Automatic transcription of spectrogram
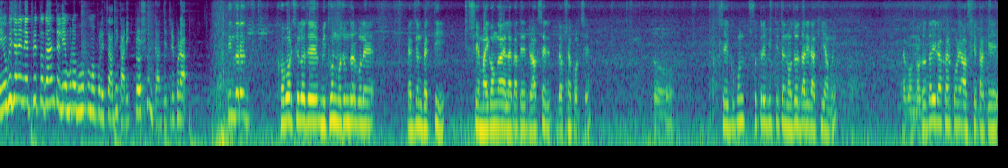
এই অভিযানের নেতৃত্ব দেন তেলিয়ামুড়া মহকুমা পুলিশ আধিকারিক প্রসূন কান্তি ত্রিপুরা। ধরে খবর ছিল যে মিথুন মজুমদার বলে একজন ব্যক্তি, সে মাইগঙ্গা এলাকাতে ড্রাগসের ব্যবসা করছে। তো সেই গোপন সূত্রের ভিত্তিতে নজরদারি রাখি আমি এবং নজরদারি রাখার পরে আজকে তাকে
